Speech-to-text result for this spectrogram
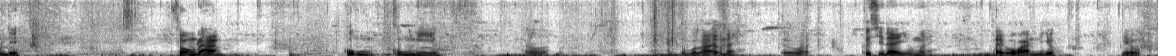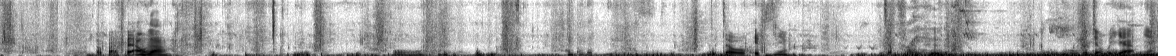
ี่ดิสองดาง กุ้งกุ้งมีอยู่แต่ว่าตัวบลายปานใดแต่ว่าคือสีได้อยู่มื้อนี้ใส่ก็ว่านอยู่เดี๋ยวป้าป้าไปเอาดางโอ้อันนั้นก็เจ้าเห็ดเนี่ยจับไฟเหือโอ้ก็เจ้าไปย่ามเนี่ย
